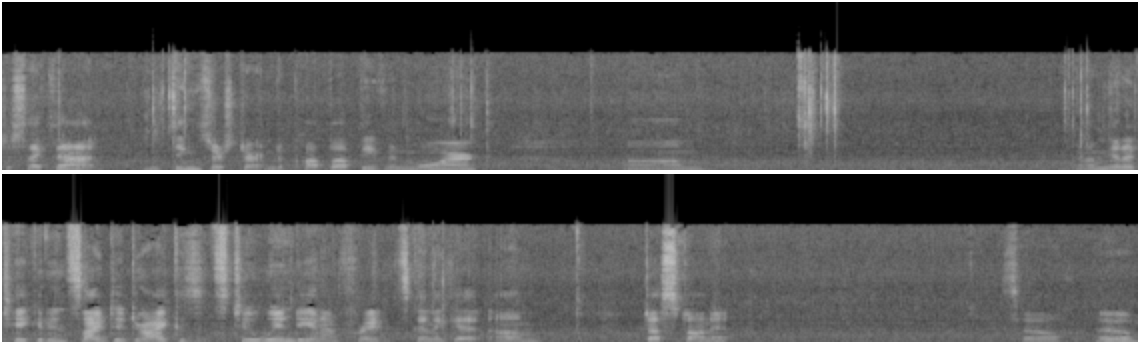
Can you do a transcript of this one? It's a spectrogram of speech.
just like that. And things are starting to pop up even more. Um, I'm going to take it inside to dry because it's too windy and I'm afraid it's going to get um, dust on it. So, oh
